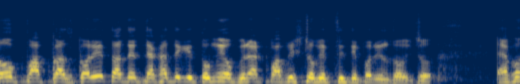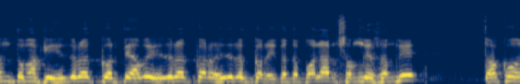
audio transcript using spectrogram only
লোক পাপ কাজ করে, তাদের দেখা দেখি তুমিও বিরাট পাপিষ্ট ব্যক্তিতে পরিণত হয়েছো। এখন তোমাকে হিজরত করতে হবে, হিজরত করো হিজরত করো। এই কথা বলার সঙ্গে সঙ্গে তখন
